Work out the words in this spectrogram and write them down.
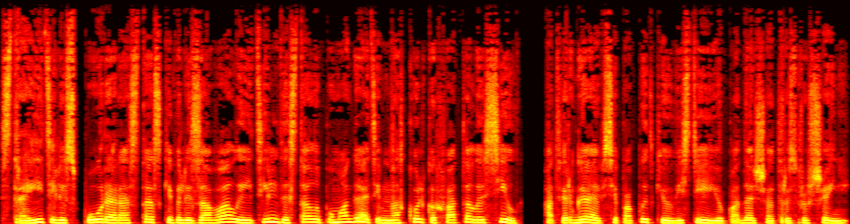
Строители споры растаскивали завалы, и Тильда стала помогать им, насколько хватало сил, отвергая все попытки увести ее подальше от разрушений.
